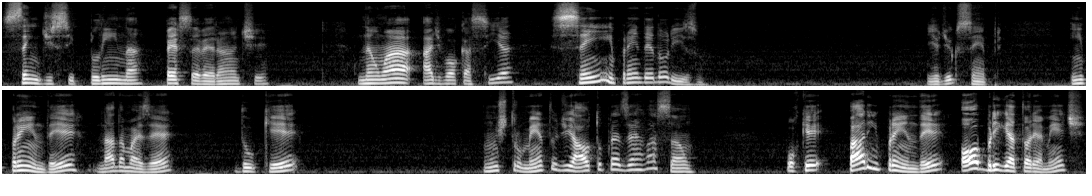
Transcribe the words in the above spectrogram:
sem disciplina perseverante, não há advocacia sem empreendedorismo. E eu digo sempre: empreender nada mais é do que um instrumento de autopreservação. Porque para empreender, obrigatoriamente,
